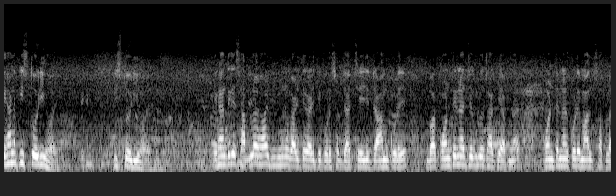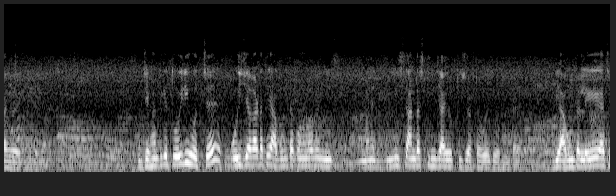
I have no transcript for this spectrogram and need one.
এখানে পিস তৈরি হয়। পিস তৈরি হয় হ্যাঁ এখান থেকে সাপ্লাই হয় বিভিন্ন গাড়িতে গাড়িতে করে সব যাচ্ছে এই যে ড্রাম করে বা কন্টেনার যেগুলো থাকে আপনার কন্টেনার করে মাল সাপ্লাই হয় এখান থেকে। যেখান থেকে তৈরি হচ্ছে ওই জায়গাটাতে আগুনটা কোনোভাবে মিস মানে মিস আন্ডারস্ট্যান্ডিং যাই হোক কিছু একটা হয়েছে ওখানটায়। দিয়ে আগুনটা লেগে গেছে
